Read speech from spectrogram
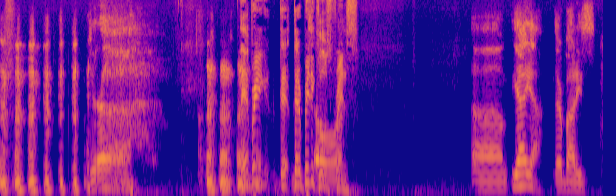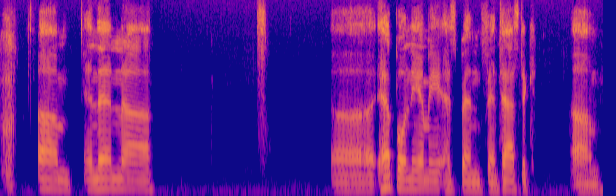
Yeah. They're pretty, they're, they're pretty close So, uh, friends. Um, yeah, yeah, they're buddies. Um, and then uh, uh, Heponiemi has been fantastic. Um,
